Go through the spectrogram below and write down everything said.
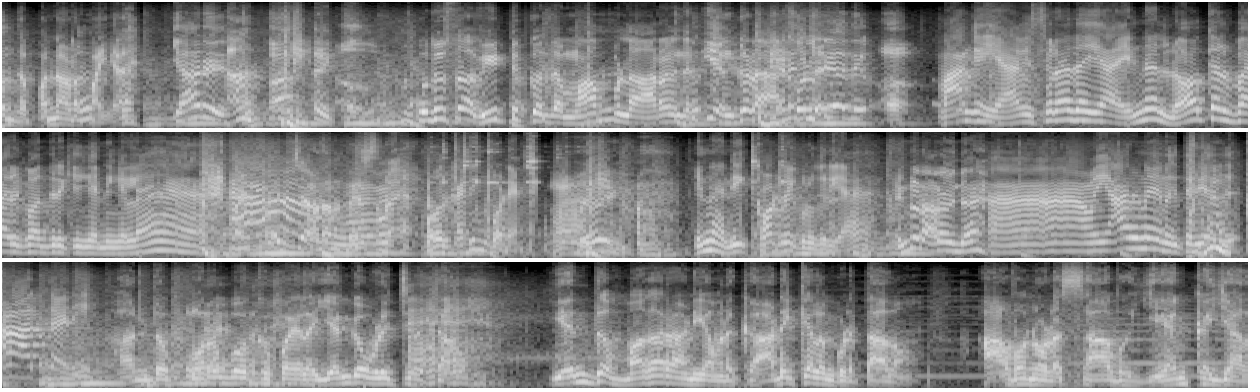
அந்த பன்னாட பையன்? யாரு? புதுசா வீட்டுக்கு வந்த மாப்பிள்ள அரவிந்தன். எங்கடா? சொல்லு. வாங்க ஐயா விஸ்வநாத் ஐயா என்ன லோக்கல் பாருக்கு வந்திருக்கீங்க நீங்களே. ஒரு கட்டிங் போடேன் என்ன நீ கோட்டரை கொடுக்குறியா? எங்கடா அரவிந்த அவன் யாருன்னு எனக்கு தெரியாது. அந்த புறம்போக்கு பயல எங்க ஒளிச்சு வச்சான் எந்த மகாராணி அவனுக்கு அடைக்கலம் கொடுத்தாலும் அவனோட சாவு என் கையால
